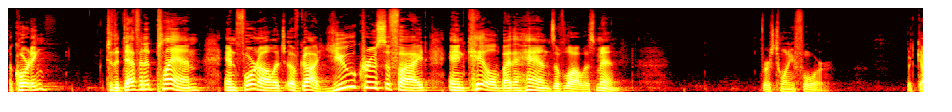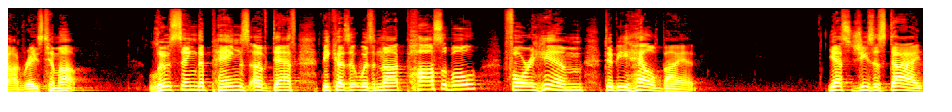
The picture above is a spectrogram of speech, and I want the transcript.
According to the definite plan and foreknowledge of God. You crucified and killed by the hands of lawless men. Verse 24. But God raised him up, loosing the pangs of death, because it was not possible for him to be held by it. Yes, Jesus died,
